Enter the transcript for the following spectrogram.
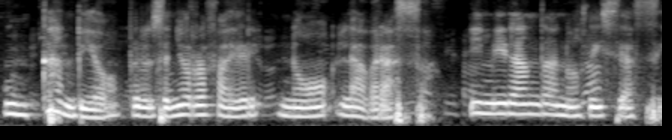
un cambio, pero el señor Rafael no la abraza. Y Miranda nos dice así.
